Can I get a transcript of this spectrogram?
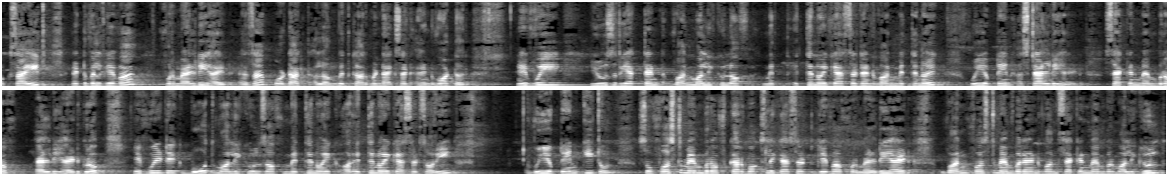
oxide, it will give a formaldehyde as a product along with carbon dioxide and water. If we use reactant one molecule of ethanoic acid and one methanoic, we obtain acetaldehyde, second member of aldehyde group. If we take both molecules of methanoic or ethanoic acid, sorry, we obtain ketone. So first member of carboxylic acid give a formaldehyde, one first member and one second member molecule,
